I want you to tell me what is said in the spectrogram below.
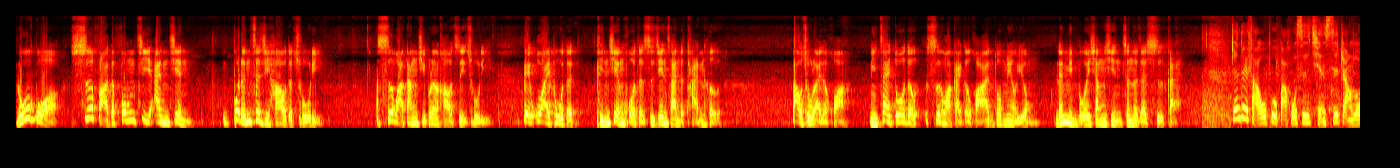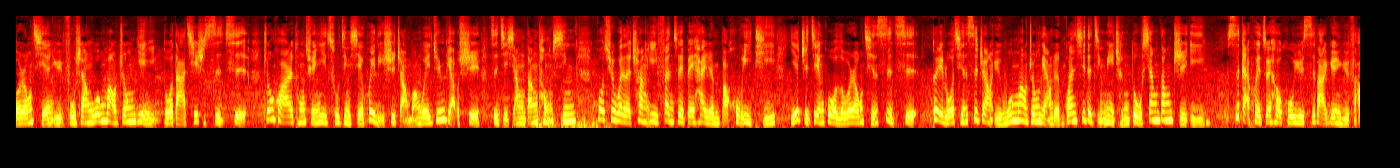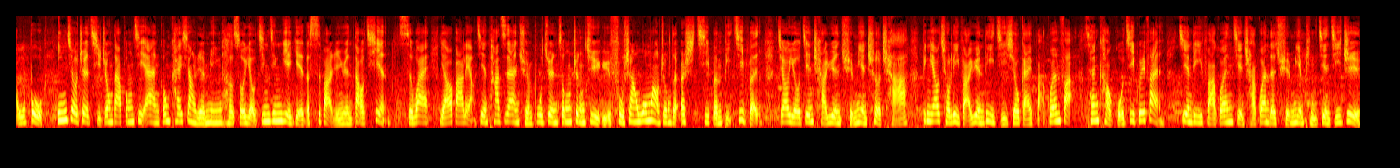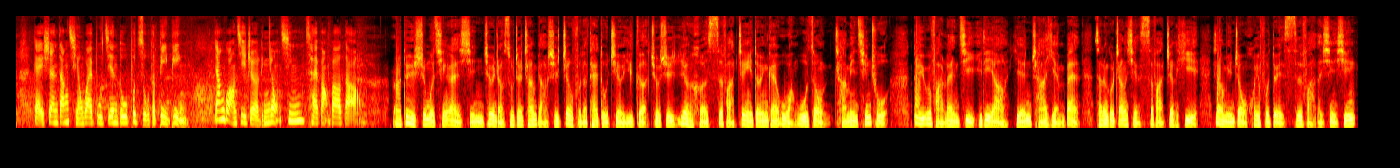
如果司法的风纪案件不能自己好好的处理，司法当局不能好好自己处理，被外部的评鉴或者是监察的弹劾爆出来的话，你再多的司法改革法案都没有用，人民不会相信真的在司改。”针对法务部保护司前司长罗荣前与富商翁茂忠宴饮多达七十四次，中华儿童权益促进协会理事长王维军表示，自己相当痛心。过去为了倡议犯罪被害人保护议题，也只见过罗荣前四次，对罗前司长与翁茂忠两人关系的紧密程度相当质疑。司改会最后呼吁司法院与法务部应就这起重大风纪案公开向人民和所有兢兢业业的司法人员道歉。此外，也要把两件他自案全部卷宗证据与富商翁茂中的二十七本笔记本交由监察院全面彻查，并要求立法院立即修改法官法，参考国际规范，建立法官、检察官的全面评鉴机制，改善当前外部监督不足的弊病。央广记者林永清采访报道。而对于石母清案，行政院长苏贞昌表示，政府的态度只有一个，就是任何司法正义都应该勿枉勿纵，查明清楚。对于违法乱纪，一定要严查严办，才能够彰显司法正义，让民众恢复对司法的信心。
